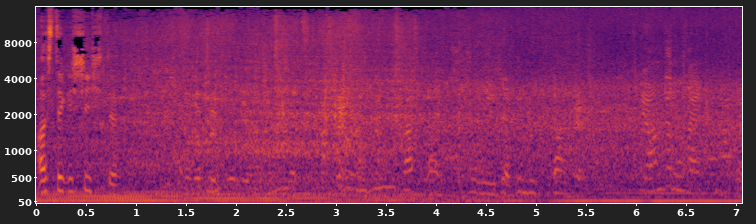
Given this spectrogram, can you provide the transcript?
aus der Geschichte. 嗯小哥们儿挺大个儿两个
